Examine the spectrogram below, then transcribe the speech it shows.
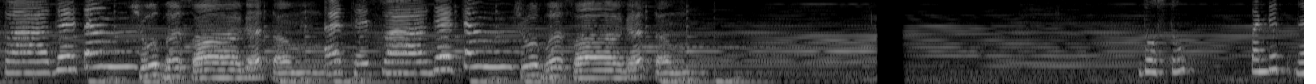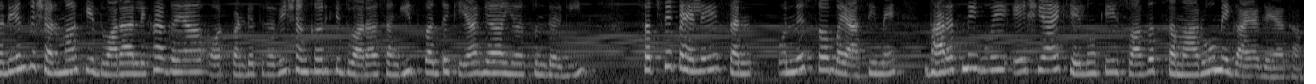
स्वागतं शुभ स्वागतम। अथ स्वागतं शुभ स्वागतम। दोस्तों पंडित नरेंद्र शर्मा के द्वारा लिखा गया और पंडित रविशंकर के द्वारा संगीतबद्ध किया गया यह सुंदर गीत, सबसे पहले सन 1982 में भारत में हुए एशियाई खेलों के स्वागत समारोह में गाया गया था।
